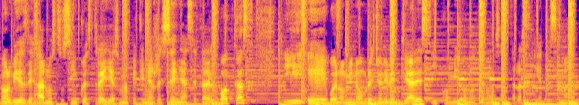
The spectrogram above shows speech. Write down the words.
No olvides dejarnos tus cinco estrellas, una pequeña reseña acerca del podcast. Y eh, bueno, mi nombre es Johnny Ventiades y conmigo nos vemos hasta la siguiente semana.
